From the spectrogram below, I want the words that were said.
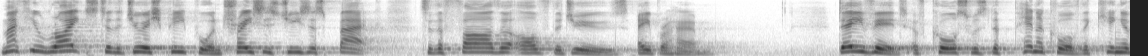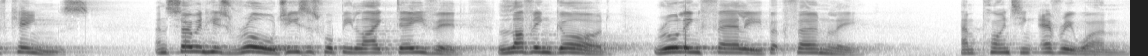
Matthew writes to the Jewish people and traces Jesus back to the father of the Jews, Abraham. David, of course, was the pinnacle of the King of Kings. And so, in his rule, Jesus will be like David, loving God, ruling fairly but firmly, and pointing everyone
